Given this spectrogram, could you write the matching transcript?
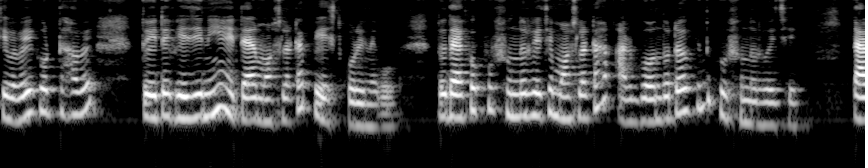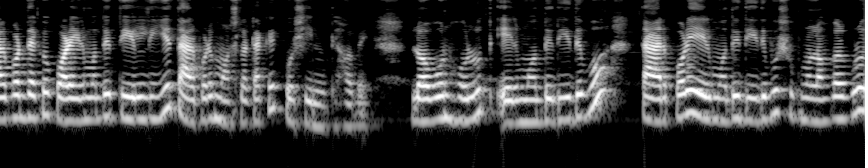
সেভাবেই করতে হবে। তো এটা ভেজে নিয়ে এটা আর মশলাটা পেস্ট করে নেব। তো দেখো খুব সুন্দর হয়েছে মশলাটা, আর গন্ধটাও কিন্তু খুব সুন্দর হয়েছে। তারপর দেখো কড়াইয়ের মধ্যে তেল দিয়ে তারপরে মশলাটাকে কষিয়ে নিতে হবে। লবণ, হলুদ এর মধ্যে দিয়ে দেবো। তারপরে এর মধ্যে দিয়ে দেবো শুকনো লঙ্কার গুঁড়ো,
